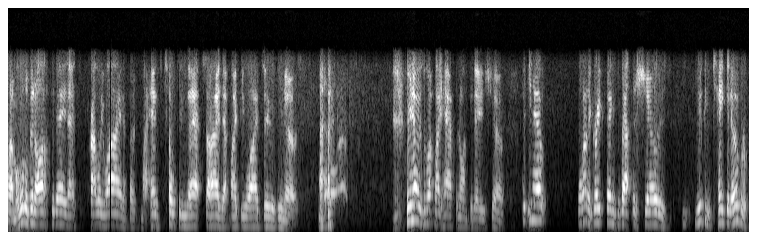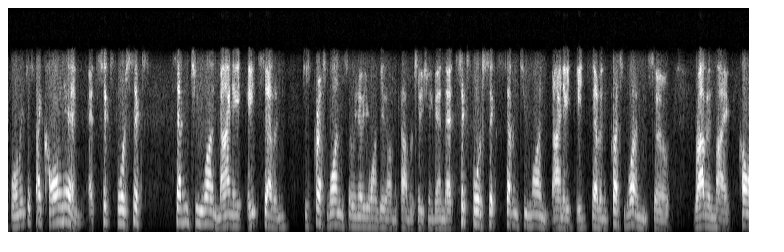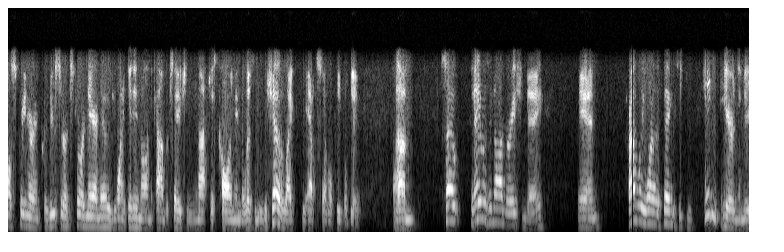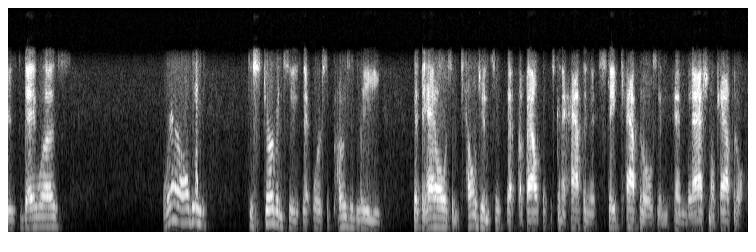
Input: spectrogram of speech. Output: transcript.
I'm a little bit off today. That's probably why. And if my head's tilting that side, that might be why too. Who knows? Who knows what might happen on today's show? But you know, one of the great things about this show is you can take it over for me just by calling in at six four six seven two one nine eight eight seven just press one so we know you want to get on the conversation again. That's six four six seven two one nine eight eight seven. Press one so Robin, my call screener and producer extraordinaire, knows you want to get in on the conversation. You're not just calling in to listen to the show like we have several people do. Um, so today was inauguration day, and probably one of the things that you didn't hear in the news today was where all these disturbances that were supposedly that they had all this intelligence that, about that was going to happen at state capitals and, and the national capital.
